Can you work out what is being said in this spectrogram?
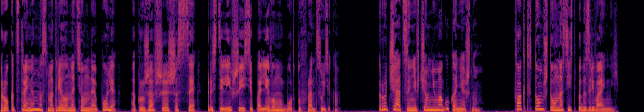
Рок отстраненно смотрела на темное поле, окружавшее шоссе, расстелившееся по левому борту французика. «Ручаться ни в чем не могу, конечно. Факт в том, что у нас есть подозреваемый.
